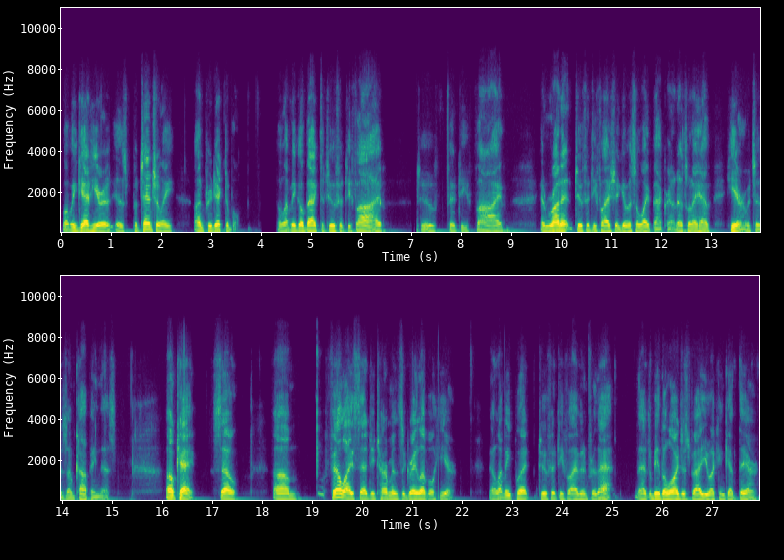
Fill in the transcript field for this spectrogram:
what we get here is potentially unpredictable. So let me go back to 255, 255, and run it. 255 should give us a white background. That's what I have here, which is I'm copying this. Okay, so um, fill, I said, determines the gray level here. Now let me put 255 in for that. That would be the largest value I can get there.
